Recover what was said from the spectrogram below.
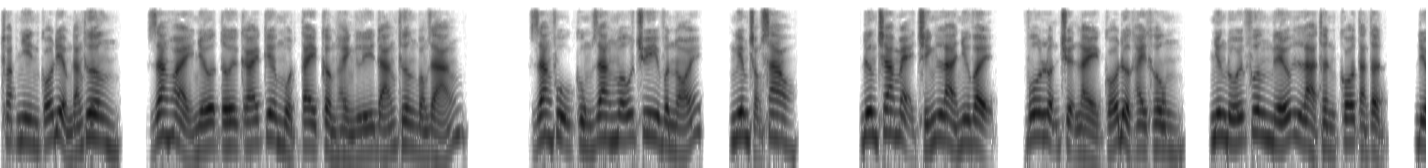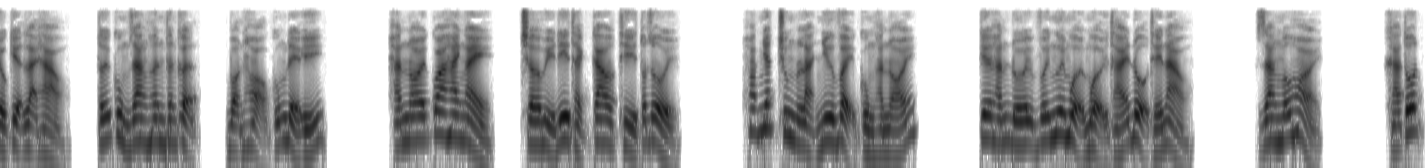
Thoạt nhìn có điểm đáng thương, Giang Hoài nhớ tới cái kia một tay cầm hành lý đáng thương bóng dáng. Giang phụ cùng Giang mẫu truy vấn nói, nghiêm trọng sao? Đương cha mẹ chính là như vậy, vô luận chuyện này có được hay không, nhưng đối phương nếu là thần co tàn tật, điều kiện lại hảo, tới cùng Giang Hân thân cận, bọn họ cũng để ý. Hắn nói qua hai ngày, chờ hủy đi thạch cao thì tốt rồi. Hoắc nhất Trung là như vậy cùng hắn nói. kia hắn đối với ngươi muội muội thái độ thế nào? Giang mẫu hỏi. Khá tốt.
